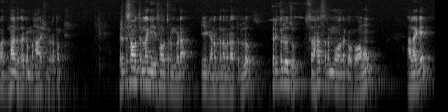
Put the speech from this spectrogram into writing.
పద్నాలుగు దాకా మహాలక్ష్మి వ్రతం ప్రతి సంవత్సరంలాగా ఈ సంవత్సరం కూడా ఈ గణపతి నవరాత్రుల్లో ప్రతిరోజు సహస్రమోదక హోమం అలాగే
